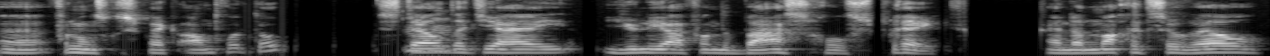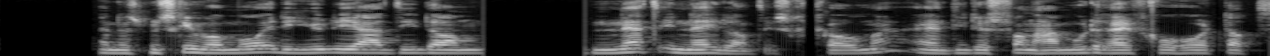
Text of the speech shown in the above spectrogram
eh, van ons gesprek antwoord op. Stel Mhm. dat jij Julia van de basisschool spreekt. En dan mag het zowel, en dus misschien wel mooi, de Julia die dan net in Nederland is gekomen. En die dus van haar moeder heeft gehoord dat,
